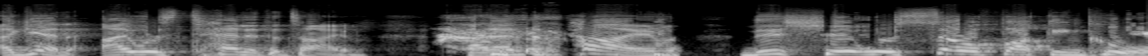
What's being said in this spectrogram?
Again, I was 10 at the time. And at the time, this shit was so fucking cool.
